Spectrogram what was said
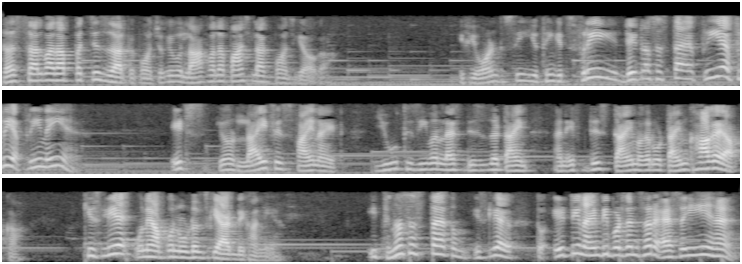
दस साल बाद आप पच्चीस हज़ार पे पहुंचोगे, वो लाख वाला पाँच लाख पहुँच गया होगा। If you want see you think it's free data सस्ता है फ्री है फ्री है फ्री नहीं है। It's your life is finite youth is even less this is the time and if this time अगर वो टाइम खा गए आपका, किस लिए? उन्हें आपको नूडल्स की एड दिखानी है। इतना सस्ता है तुम, इसलिए तो 80 90 परसेंट सर ऐसे ही हैं।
